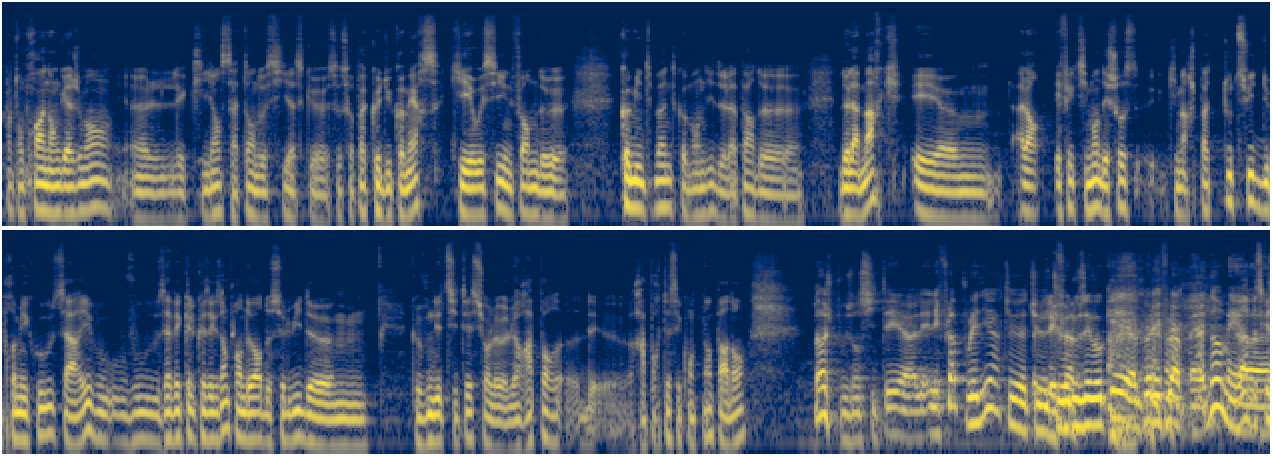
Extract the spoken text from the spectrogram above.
Quand on prend un engagement, les clients s'attendent aussi à ce que ce soit pas que du commerce, qui est aussi une forme de commitment, comme on dit, de la part de de la marque. Et alors, effectivement, des choses qui marchent pas tout de suite du premier coup, ça arrive. Vous, vous avez quelques exemples en dehors de celui de, que vous venez de citer sur le, le rapport, de, rapporter ses contenants, pardon. Non, je peux vous en citer euh, les, les, flops, vous voulez dire? Tu, tu, Les tu veux nous évoquer un peu les flops? Euh, Non, mais Non, parce que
